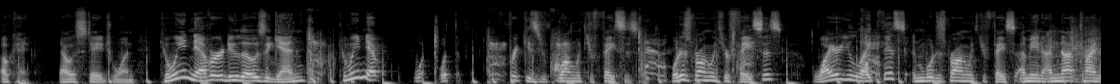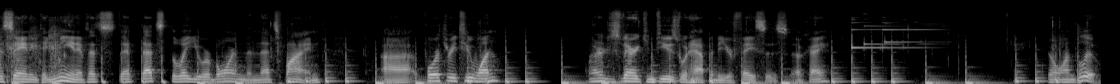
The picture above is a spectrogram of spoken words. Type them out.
Okay. That was stage one. Can we never do those again? Can we never... What, what the frick is wrong with your faces? What is wrong with your faces? Why are you like this? And what is wrong with your face? I mean, I'm not trying to say anything mean. If that's that, that's the way you were born, then that's fine. Uh, four, three, two, one. I'm just very confused what happened to your faces, okay? Okay, go on blue.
